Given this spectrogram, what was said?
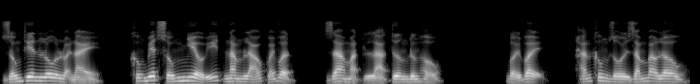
Giống thiên lô loại này, không biết sống nhiều ít năm láo quái vật, ra mặt là tương đương hậu. Bởi vậy, hắn không dối dám bao lâu,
